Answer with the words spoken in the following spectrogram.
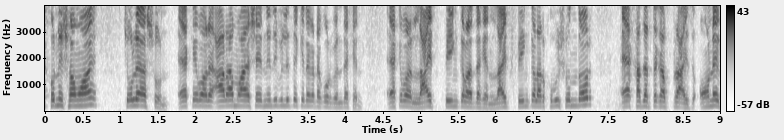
এখনই সময়। চলে আসুন। একেবারে আরাম এসে নিরিবিলিতে কেনাকাটা করবেন। দেখেন, একেবারে লাইট পিঙ্ক কালার দেখেন। লাইট পিঙ্ক কালার খুবই সুন্দর। এক হাজার টাকা প্রাইস অনেক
